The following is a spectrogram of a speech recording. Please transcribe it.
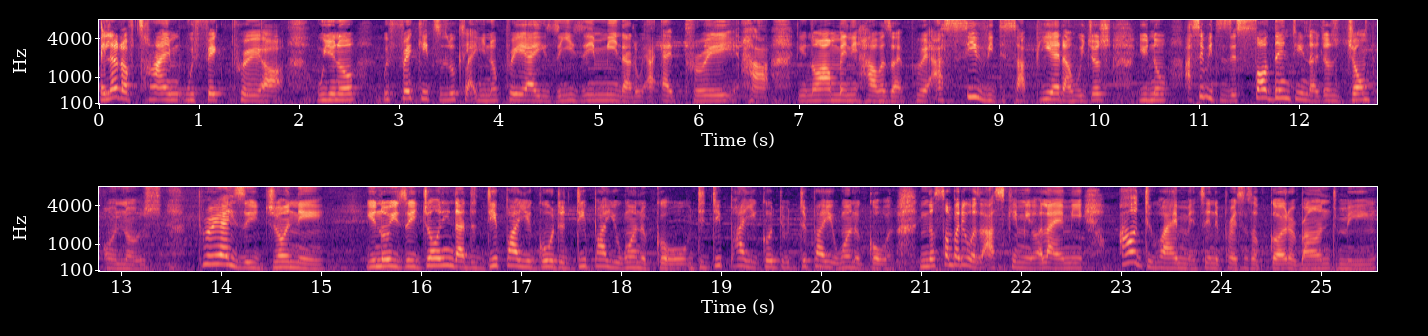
A lot of time we fake prayer. We, you know we fake it to look like you know prayer is easy me that I, I pray you know how many hours i pray as if it disappeared and we just you know as if it is a sudden thing that just jump on us. Prayer is a journey you know, it's a journey that the deeper you go, the deeper you want to go. The deeper you go, the deeper you want to go. You know, somebody was asking me, Ola, me, how do I maintain the presence of God around me?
